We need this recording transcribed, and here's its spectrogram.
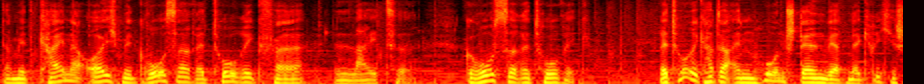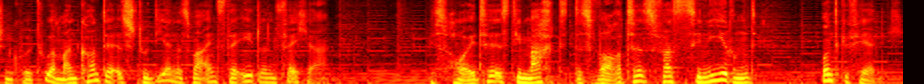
damit keiner euch mit großer Rhetorik verleite. Große Rhetorik. Rhetorik hatte einen hohen Stellenwert in der griechischen Kultur. Man konnte es studieren, es war eins der edlen Fächer. Bis heute ist die Macht des Wortes faszinierend und gefährlich.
